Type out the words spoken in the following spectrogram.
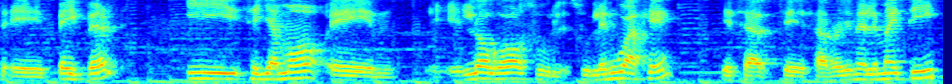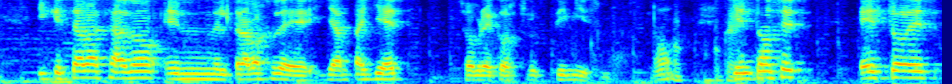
eh, Paper y se llamó eh, el logo, su, lenguaje, que se, desarrolló en el MIT y que está basado en el trabajo de Jean Payet sobre constructivismo. ¿no? Y entonces, esto es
